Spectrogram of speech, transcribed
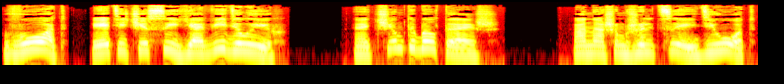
вот, эти часы, я видел их!» «О чем ты болтаешь?» «О нашем жильце, идиот!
